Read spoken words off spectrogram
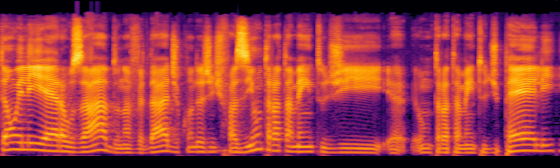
Então ele era usado, na verdade, quando a gente fazia um tratamento de eh, um tratamento de pele,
